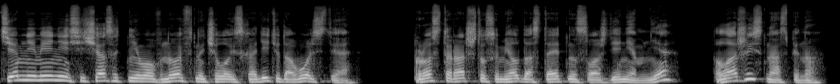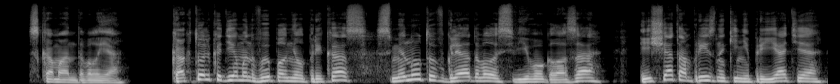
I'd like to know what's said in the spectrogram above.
Тем не менее, сейчас от него вновь начало исходить удовольствие. Просто рад, что сумел доставить наслаждение мне? Ложись на спину, скомандовал я. Как только демон выполнил приказ, с минуту вглядывалась в его глаза, ища там признаки неприятия,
